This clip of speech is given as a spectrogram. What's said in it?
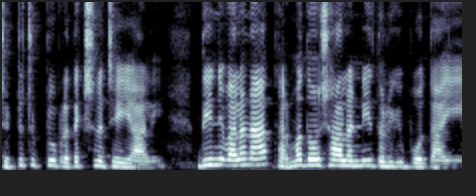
చెట్టు చుట్టూ ప్రదక్షిణ చేయాలి. దీని వలన కర్మదోషాలన్నీ తొలగిపోతాయి.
